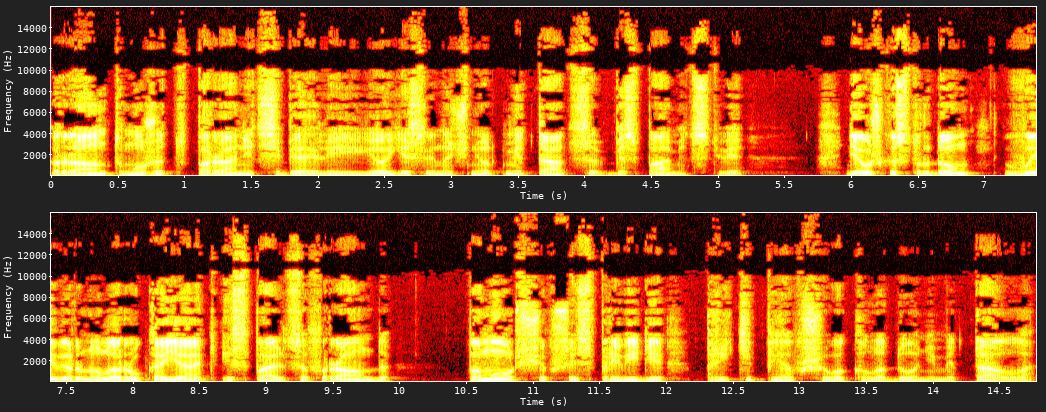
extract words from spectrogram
Рант может поранить себя или ее, если начнет метаться в беспамятстве — Девушка с трудом вывернула рукоять из пальцев Раунда, поморщившись при виде прикипевшего к ладони металла.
